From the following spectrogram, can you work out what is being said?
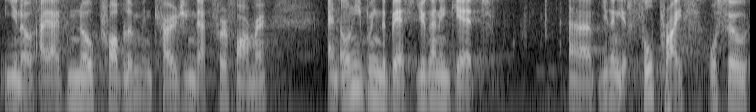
You know, I have no problem encouraging that for a farmer. And only bring the best. You're going to get. Uh, you're going to get full price. Also,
